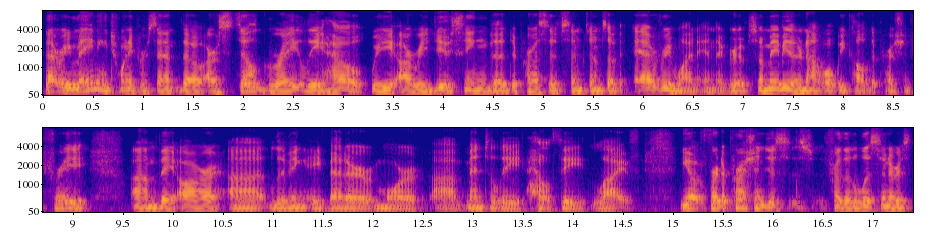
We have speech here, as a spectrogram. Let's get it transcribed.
That remaining 20%, though, are still greatly helped. We are reducing the depressive symptoms of everyone in the group. So maybe they're not what we call depression free. Um, they are uh, living a better, more uh, mentally healthy life. You know, for depression, just for the listeners,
